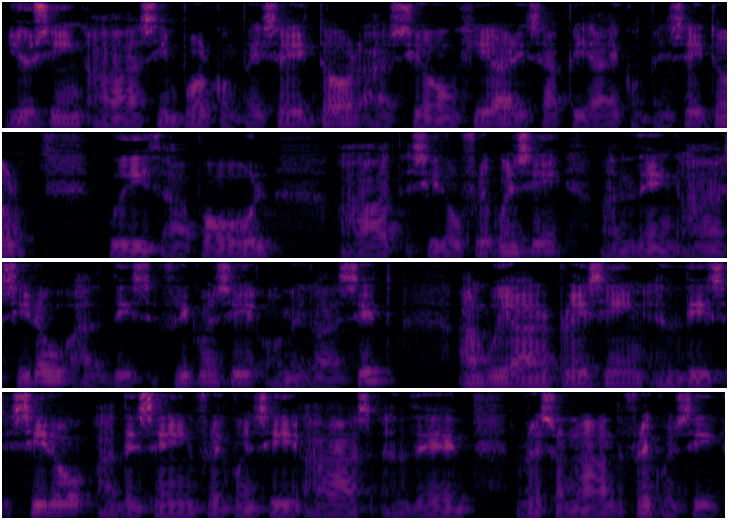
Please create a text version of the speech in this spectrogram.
using a simple compensator as shown here is a PI compensator with a pole at zero frequency and then a zero at this frequency omega z and we are placing this zero at the same frequency as the resonant frequency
